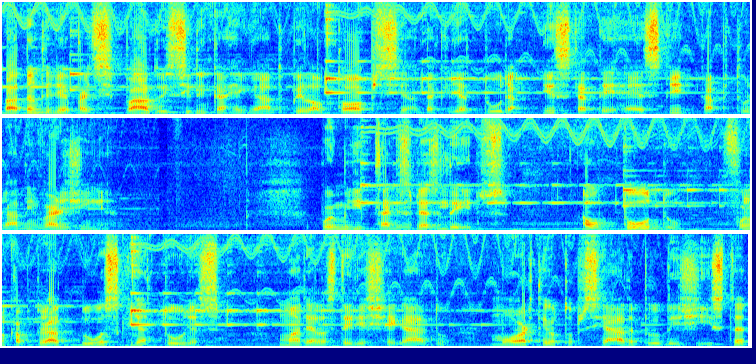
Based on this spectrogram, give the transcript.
Badan teria participado e sido encarregado pela autópsia da criatura extraterrestre capturada em Varginha por militares brasileiros. Ao todo, foram capturadas duas criaturas. Uma delas teria chegado morta e autopsiada pelo legista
